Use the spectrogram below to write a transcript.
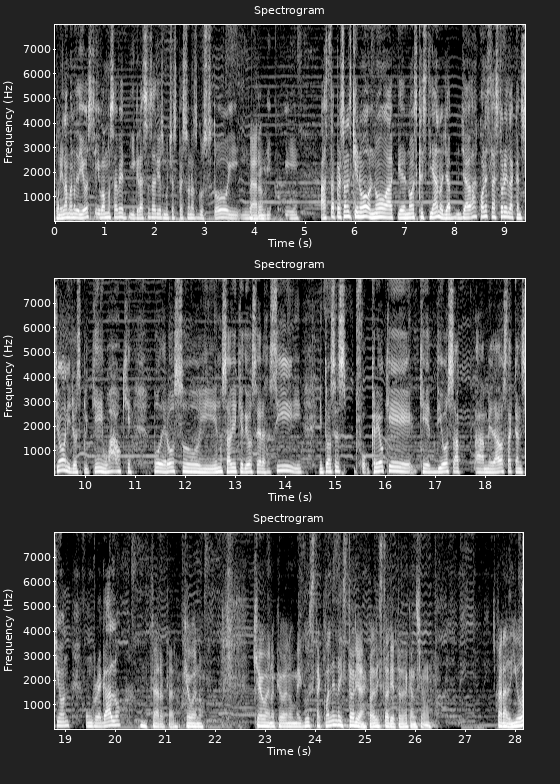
poner la mano de Dios y vamos a ver. Y gracias a Dios muchas personas gustó y, y, claro. y hasta personas que no, no, que no es cristiano, ya, ya, ¿cuál es la historia de la canción? Y yo expliqué, wow, qué poderoso, y no sabía que Dios era así. Y entonces creo que, que Dios ha, ha, me dado esta canción un regalo. Claro, claro, qué bueno. Qué bueno, qué bueno, me gusta. ¿Cuál es la historia? ¿Cuál es la historia de la canción? ¿Es para Dios?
